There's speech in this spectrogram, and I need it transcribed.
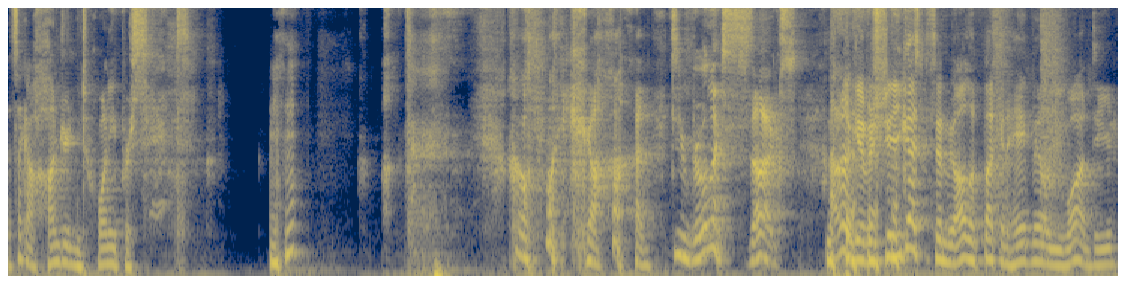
That's like hundred and twenty percent. Mm-hmm. Oh my god, dude, Rolex sucks. I don't give a shit. You guys can send me all the fucking hate mail you want, dude.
